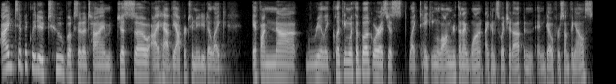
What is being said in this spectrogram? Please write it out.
I typically do two books at a time, just so I have the opportunity to like if I'm not really clicking with a book or it's just like taking longer than I want, I can switch it up and, and go for something else.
